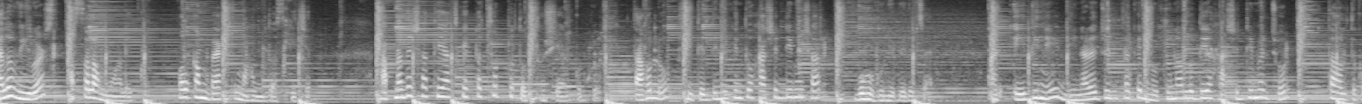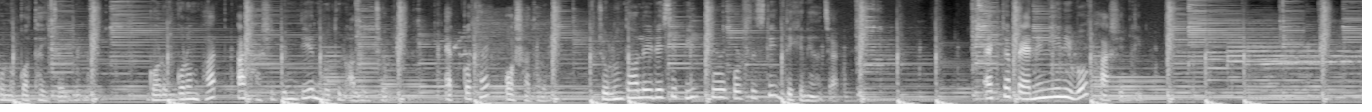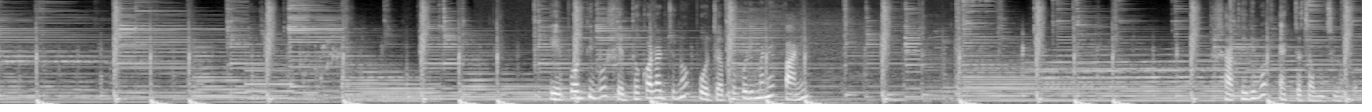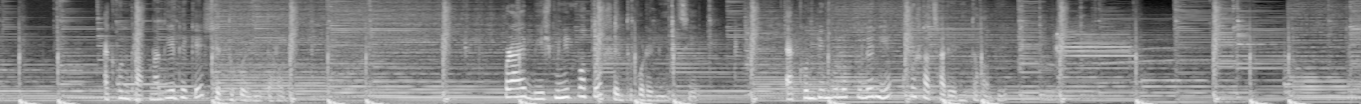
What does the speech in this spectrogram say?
Hello viewers, আসসালামু আলাইকুম। Welcome back to Mahmuda's kitchen আপনাদের সাথে আজকে একটা ছোট্ট তথ্য শেয়ার করব। তা হলো, শীতের দিনে কিন্তু হাঁসের ডিমের স্বাদ বহুগুণে বেড়ে যায়। আর এই দিনে ডিনারে যদি থাকে নতুন আলু দিয়ে হাঁসের ডিমের ঝোল, তাহলে তো কোনো কথাই চলবে না। গরম গরম ভাত আর হাঁসের ডিম দিয়ে নতুন আলুর ঝোল। এক কথায় অসাধারণ। চলুন তাহলে এই রেসিপি পুরো প্রসেসটি দেখে নেওয়া যাক। একটা প্যানে নিয়ে নিব হাঁসের ডিম। এরপর দিব সেদ্ধ করার জন্য পর্যাপ্ত পরিমাণে পানি। সাথে দিব এক চা চামচ লবণ। এখন ঢাকনা দিয়ে ঢেকে সেদ্ধ করে নিতে হবে। প্রায় বিশ মিনিট মতো সেদ্ধ করে নিয়েছি। এখন ডিমগুলো তুলে নিয়ে খোসা ছাড়িয়ে নিতে হবে।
